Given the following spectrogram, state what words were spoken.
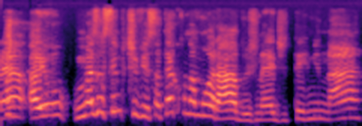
É, aí eu, mas eu sempre tive isso, até com namorados, né? De terminar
